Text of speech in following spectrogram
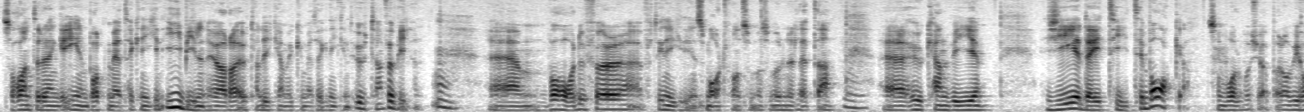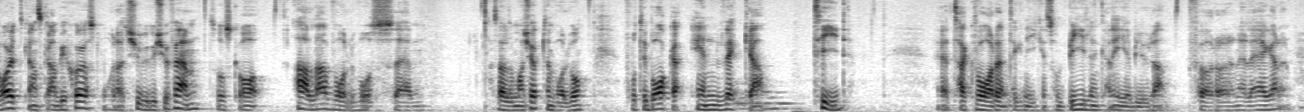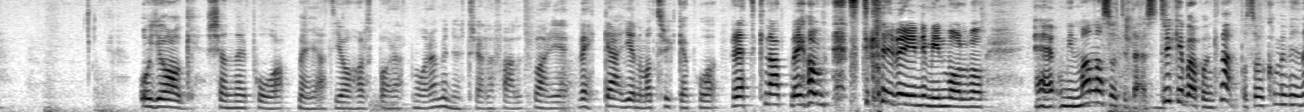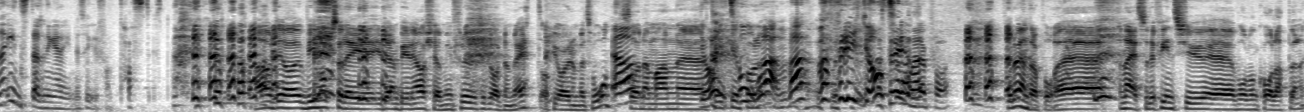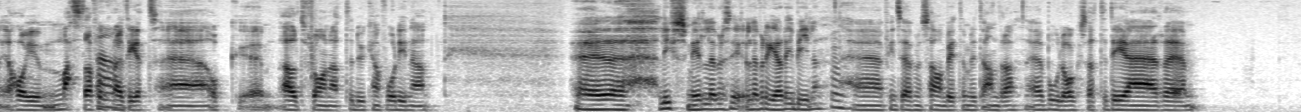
så har inte det enbart med tekniken i bilen att göra utan lika mycket med tekniken utanför bilen. Mm. Eh, vad har du för, för teknik i din smartphone som, som underlättar? Mm. Eh, hur kan vi ge dig tid tillbaka som Volvo-köpare. Och vi har ett ganska ambitiöst mål att 2025 så ska alla Volvos, eh, alltså de har köpt en Volvo, få tillbaka en vecka tid eh, Eh, tack vare den tekniken som bilen kan erbjuda föraren eller ägaren. Och jag känner på mig att jag har sparat några minuter i alla fall varje vecka genom att trycka på rätt knapp när jag kliver in i min Volvo. Eh, och min man har suttit där, så trycker jag bara på en knapp och så kommer mina inställningar in. Jag tycker det är fantastiskt. ja, det, vi har också det i, i den bilen jag kör. Min fru är såklart nummer ett och jag är nummer två. Ja. Så när man, eh, jag är tvåan, va? Varför är jag tvåan? på. får du ändra på. Eh, nej, så det finns ju eh, Volvo Call-appen. Jag har ju massa funktionalitet. Eh, och eh, allt från att du kan få dina Eh, livsmedel lever- levererade i bilen. Eh, finns även samarbete med lite andra eh, bolag. Så att det är, eh,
